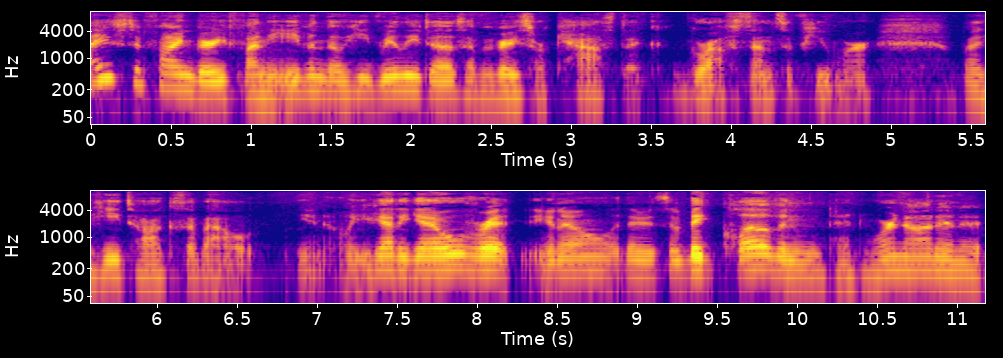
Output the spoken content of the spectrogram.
I used to find very funny, even though he really does have a very sarcastic, gruff sense of humor. But he talks about, you know, you got to get over it. You know, there's a big club and, and we're not in it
